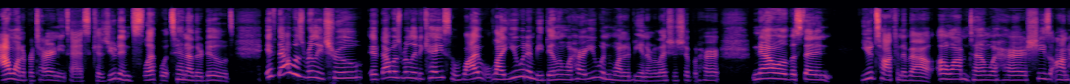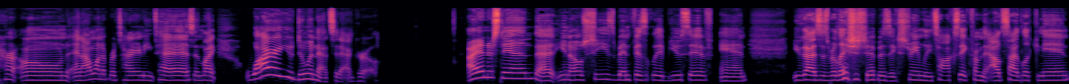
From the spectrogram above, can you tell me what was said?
I want a paternity test because you didn't slept with 10 other dudes. If that was really true, if that was really the case, why like you wouldn't be dealing with her. You wouldn't want to be in a relationship with her. Now all of a sudden you talking about, oh, I'm done with her. She's on her own and I want a paternity test. And like, why are you doing that to that girl? I understand that, you know, she's been physically abusive and you guys' relationship is extremely toxic from the outside looking in.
